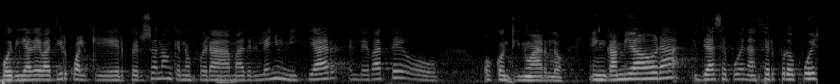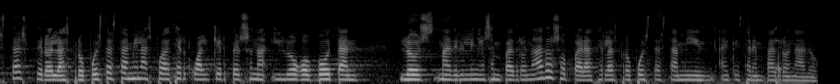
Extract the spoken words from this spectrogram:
Podía debatir cualquier persona, aunque no fuera madrileño, iniciar el debate o, o continuarlo. En cambio ahora ya se pueden hacer propuestas, pero las propuestas también las puede hacer cualquier persona y luego votan los madrileños empadronados o para hacer las propuestas también hay que estar empadronado.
